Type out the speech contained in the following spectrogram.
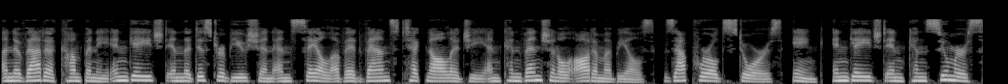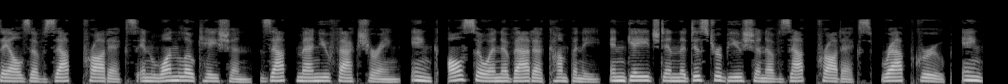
a Nevada company engaged in the distribution and sale of advanced technology and conventional automobiles, Zapworld Stores, Inc., engaged in consumer sales of Zap products in one location, Zap Manufacturing, Inc., also a Nevada company, engaged in the distribution of Zap products, Rap Group, Inc.,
